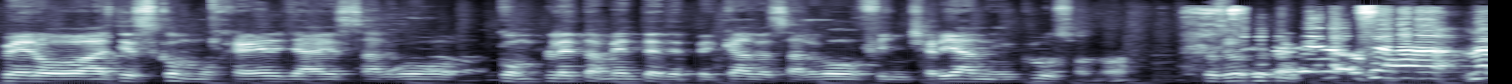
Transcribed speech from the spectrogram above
pero así es como mujer ya es algo completamente de pecado, es algo fincheriano incluso, ¿no? Entonces, sí, pero, o sea, me,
